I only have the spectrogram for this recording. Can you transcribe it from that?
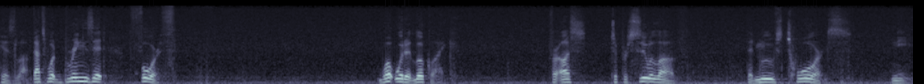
his love. That's what brings it forth. What would it look like for us to pursue a love that moves towards need,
